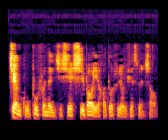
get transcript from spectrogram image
腱骨部分的这些细胞也好，都是有一些损伤的。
